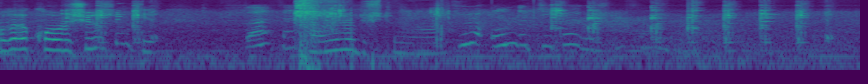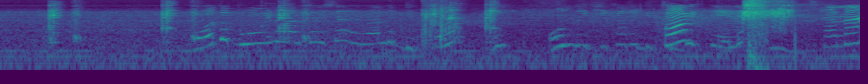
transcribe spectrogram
O kadar konuşuyorsun ki. Sen Ben yine düştüm ya. şöyle 10 dakika geçmiş. Bu arada bu oyunu arkadaşlar herhalde bitti. İlk 10 dakikada bitirdik diyelim. Hemen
